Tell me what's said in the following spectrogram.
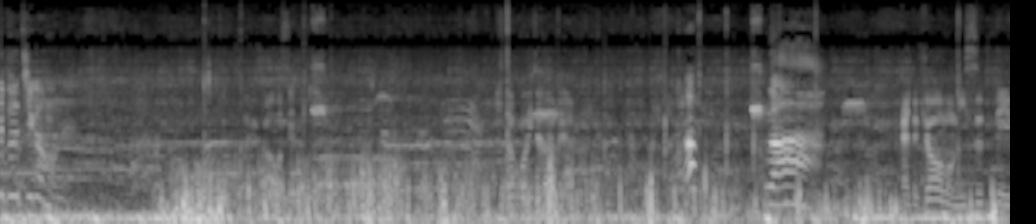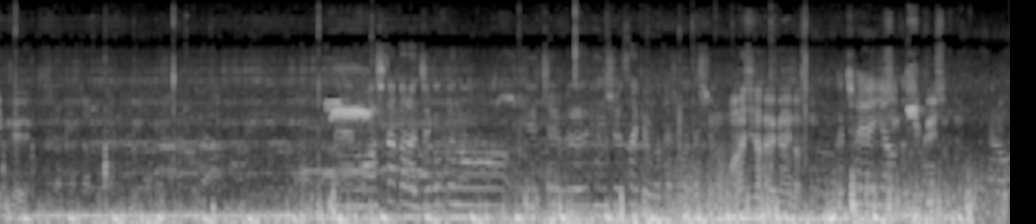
いぶ違うもんね。あうわカイト今日もミスっていく。ー、えーもう明日から地獄の YouTube 編集作業が始まってしまう。マジで早くない？出すびっくりした。やろう。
